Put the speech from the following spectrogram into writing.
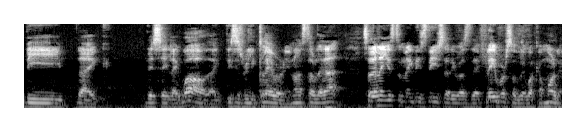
be like they say like wow like this is really clever you know stuff like that so then I used to make this dish that it was the flavors of the guacamole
